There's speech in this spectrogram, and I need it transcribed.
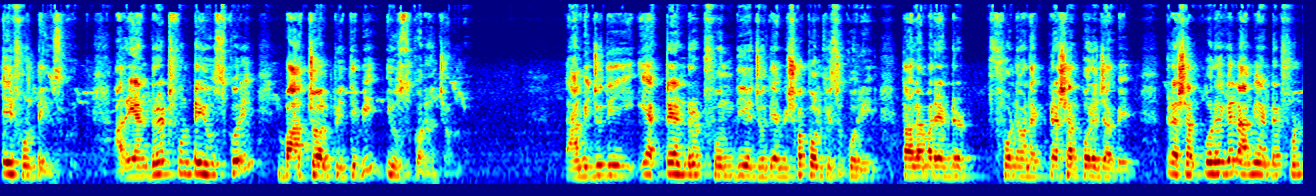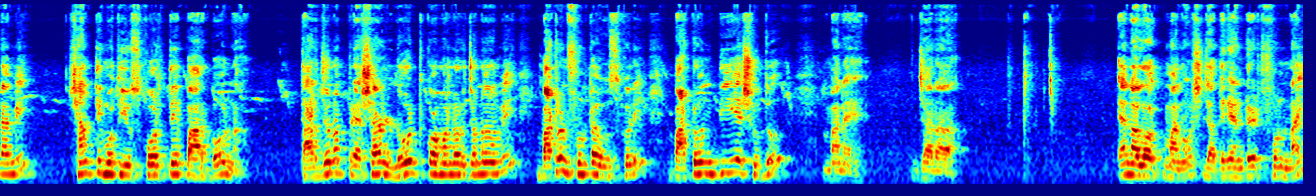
এই ফোনটা ইউজ করি। আর অ্যান্ড্রয়েড ফোনটা ইউজ করি ভার্চুয়াল পৃথিবী ইউজ করার জন্য। আমি যদি একটা অ্যান্ড্রয়েড ফোন দিয়ে যদি আমি সকল কিছু করি, তাহলে আমার অ্যান্ড্রয়েড ফোনে অনেক প্রেশার পড়ে যাবে। প্রেশার পড়ে গেলে আমি অ্যান্ড্রয়েড ফোনটা আমি শান্তিমতো ইউজ করতে পারব না। তার জন্য প্রেশার লোড কমানোর জন্য আমি বাটন ফোনটা ইউজ করি। বাটন দিয়ে শুধু মানে যারা অ্যানালগ মানুষ, যাদের অ্যান্ড্রয়েড ফোন নাই,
